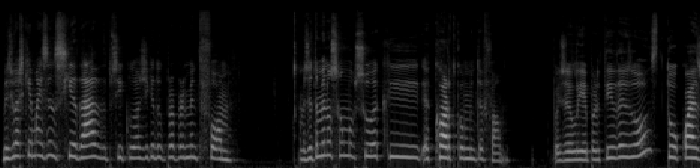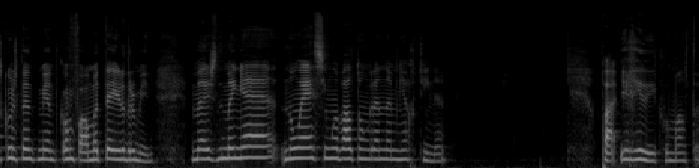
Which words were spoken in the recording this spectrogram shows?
Mas eu acho que é mais ansiedade psicológica do que propriamente fome. Mas eu também não sou uma pessoa que acorde com muita fome. Pois ali a partir das 11 estou quase constantemente com fome até ir dormir. Mas de manhã não é assim um abalo tão grande na minha rotina. Pá, é ridículo, malta.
